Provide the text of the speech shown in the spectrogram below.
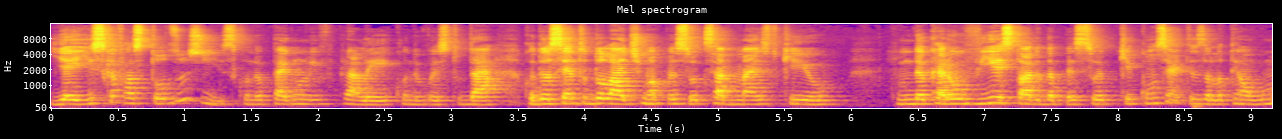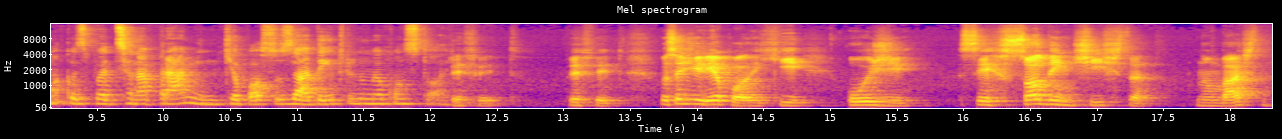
E é isso que eu faço todos os dias. Quando eu pego um livro para ler, quando eu vou estudar, quando eu sento do lado de uma pessoa que sabe mais do que eu, quando eu quero ouvir a história da pessoa, porque com certeza ela tem alguma coisa para adicionar para mim que eu posso usar dentro do meu consultório. Perfeito. Perfeito. Você diria, Polly, que hoje ser só dentista não basta?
